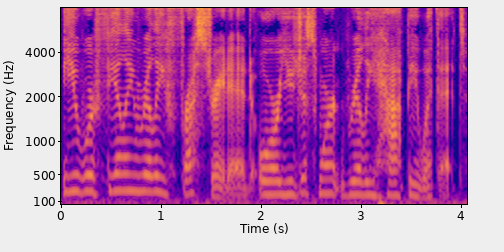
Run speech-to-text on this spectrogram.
you were feeling really frustrated or you just weren't really happy with it.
